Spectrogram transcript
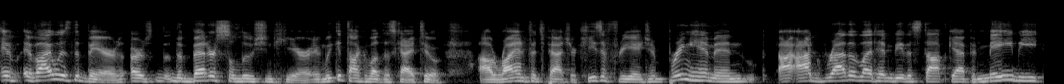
if, if I was the Bears, or the better solution here, and we could talk about this guy too, uh, Ryan Fitzpatrick, he's a free agent. Bring him in. I, would rather let him be the stopgap and maybe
